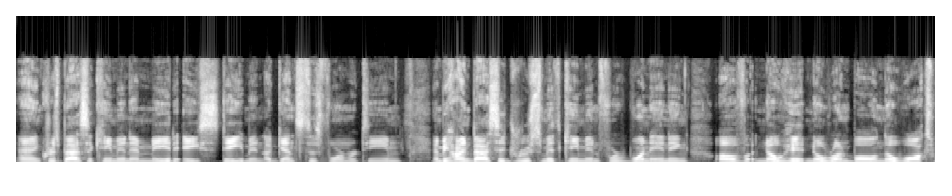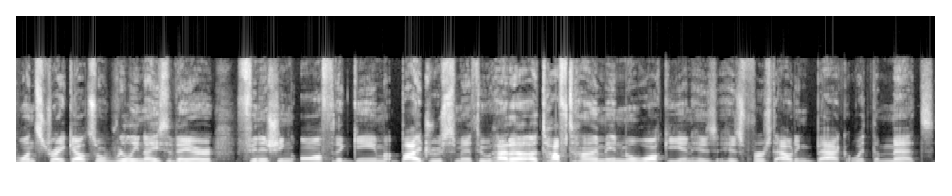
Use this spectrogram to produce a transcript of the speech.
And Chris Bassitt came in and made a statement against his former team. And behind Bassitt, Drew Smith came in for one inning of no hit, no run ball, no walks, one strikeout. So, really nice there, finishing off the game by Drew Smith, who had a, a tough time in Milwaukee in his, his first outing back with the Mets.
